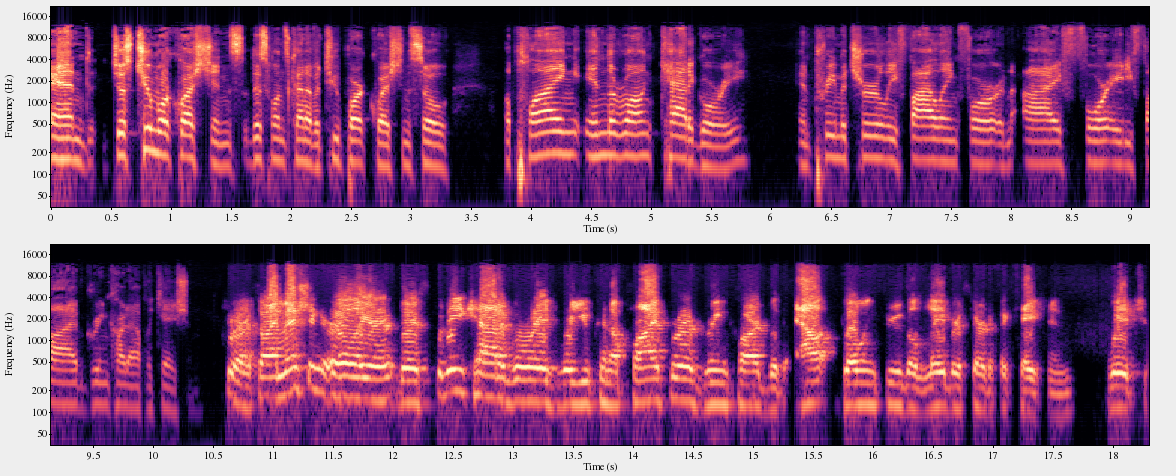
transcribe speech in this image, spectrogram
And just two more questions. This one's kind of a two part question. So, applying in the wrong category and prematurely filing for an I 485 green card application. Sure. So I mentioned earlier there's three categories where you can apply for a green card without going through the labor certification, which,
